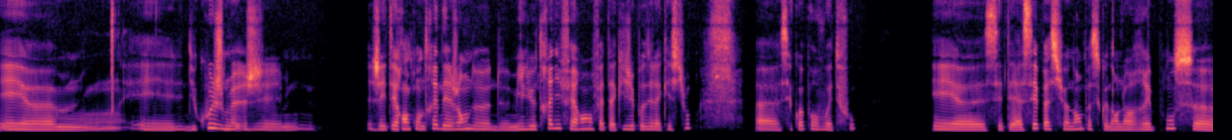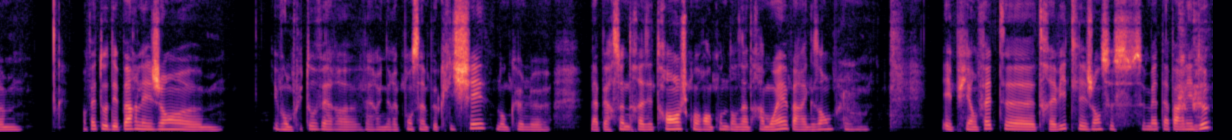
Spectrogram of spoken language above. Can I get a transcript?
Et, euh, et du coup, j'ai été rencontrer des gens de, milieux très différents, en fait, à qui j'ai posé la question euh, c'est quoi pour vous être fou? Et euh, c'était assez passionnant parce que dans leurs réponses, en fait, au départ, les gens ils vont plutôt vers, vers une réponse un peu cliché. Donc, la personne très étrange qu'on rencontre dans un tramway, par exemple. Et puis, en fait, très vite, les gens se mettent à parler d'eux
